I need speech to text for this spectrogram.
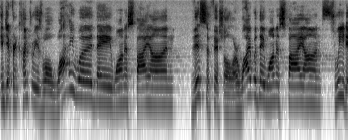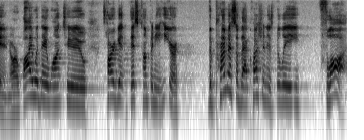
in different countries, well, why would they want to spy on this official, or why would they want to spy on Sweden, or why would they want to target this company here? The premise of that question is really flawed.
